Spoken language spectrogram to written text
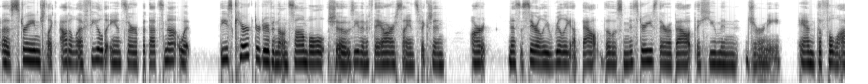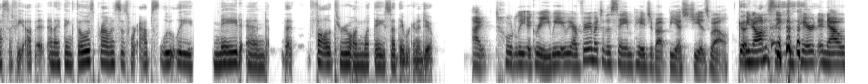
a strange, like out of left field answer, but that's not what these character driven ensemble shows, even if they are science fiction, aren't necessarily really about those mysteries. They're about the human journey and the philosophy of it. And I think those promises were absolutely made and that followed through on what they said they were going to do. I totally agree. We we are very much on the same page about BSG as well. Good. I mean, honestly, compared and now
